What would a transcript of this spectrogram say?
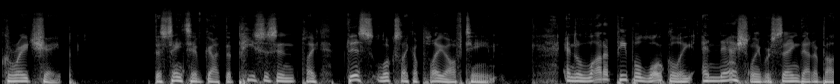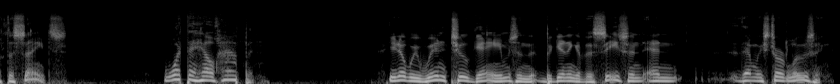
great shape. The Saints have got the pieces in place. This looks like a playoff team. And a lot of people locally and nationally were saying that about the Saints. What the hell happened? You know, we win two games in the beginning of the season, and then we start losing.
